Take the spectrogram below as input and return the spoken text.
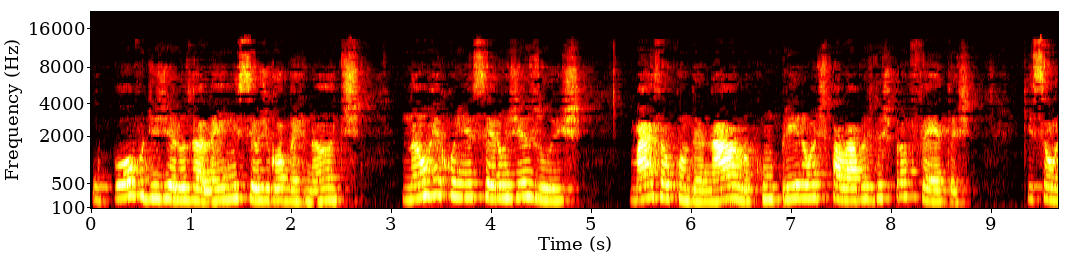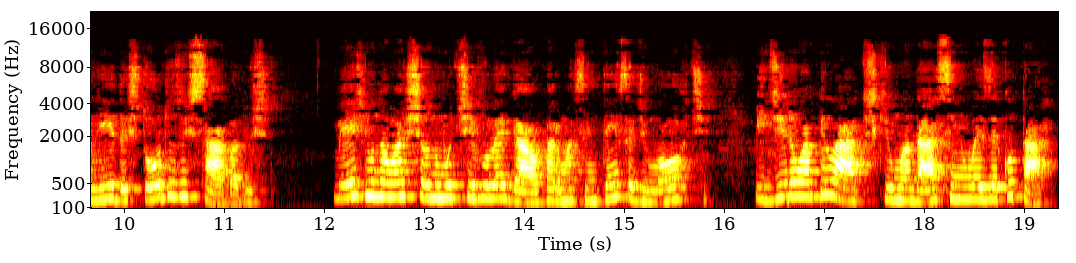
O povo de Jerusalém e seus governantes não reconheceram Jesus mas ao condená-lo, cumpriram as palavras dos profetas, que são lidas todos os sábados. Mesmo não achando motivo legal para uma sentença de morte, pediram a Pilatos que o mandassem o executar.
